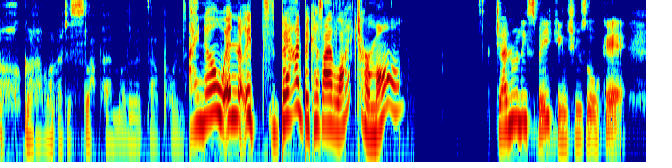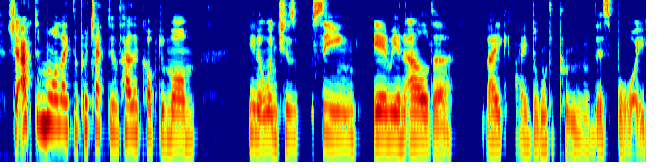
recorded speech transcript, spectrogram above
Oh god, I wanted to slap her mother at that point. I know, and it's bad because I liked her mom. Generally speaking, she was okay. She acted more like the protective helicopter mom, you know, when she's seeing Amy and Elder. Like, I don't approve of this boy.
